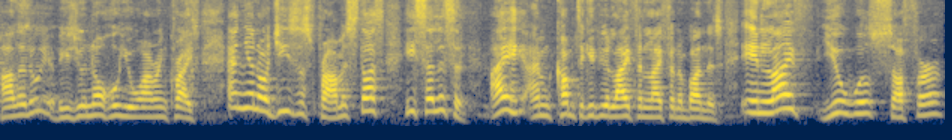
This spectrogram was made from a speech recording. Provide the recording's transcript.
Hallelujah. Because you know who you are in Christ. And you know, Jesus promised us, He said, Listen, I am come to give you life and life in abundance. In life, you will suffer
